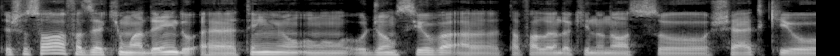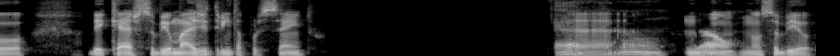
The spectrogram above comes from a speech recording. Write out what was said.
Deixa eu só fazer aqui um adendo. É, tem um, um, o John Silva está ah, falando aqui no nosso chat que o Bcash subiu mais de 30%. É? é não. não, não subiu.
